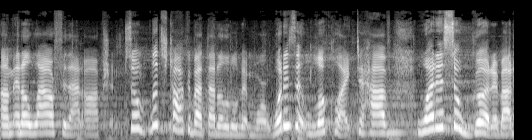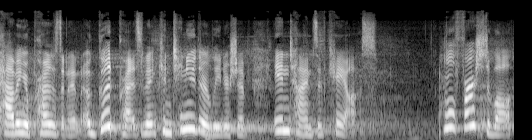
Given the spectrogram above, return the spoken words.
um, and allow for that option. So let's talk about that a little bit more. What does it look like to have what is so good about having a president, a good president, continue their leadership in times of chaos? Well, first of all,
